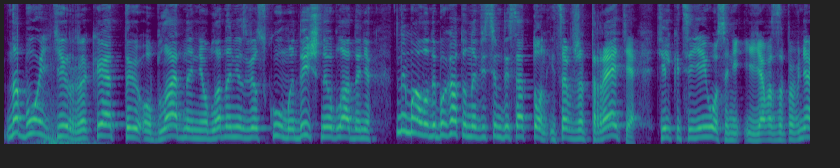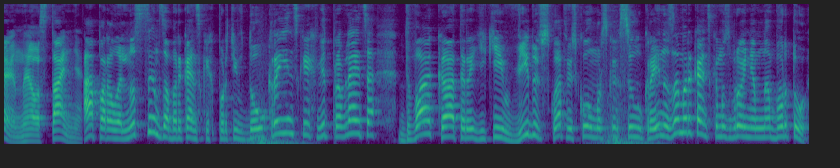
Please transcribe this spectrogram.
набої, ракети, обладнання, обладнання зв'язку, медичне обладнання. Немало, небагато на 80 тонн, і це вже третє тільки цієї осені. І я вас запевняю, не останнє. А паралельно з цим з американських портів до українських відправляється два катери, які війдуть в склад військово-морських сил України з американським озброєнням на борту.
